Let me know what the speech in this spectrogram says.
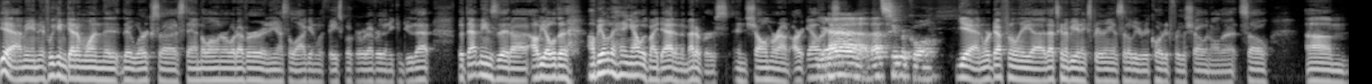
Yeah, I mean, if we can get him one that, that works uh, standalone or whatever, and he has to log in with Facebook or whatever, then he can do that. But that means that uh, I'll be able to I'll be able to hang out with my dad in the metaverse and show him around art galleries. Yeah, that's super cool. Yeah, and we're definitely uh, that's going to be an experience that'll be recorded for the show and all that. So, um,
